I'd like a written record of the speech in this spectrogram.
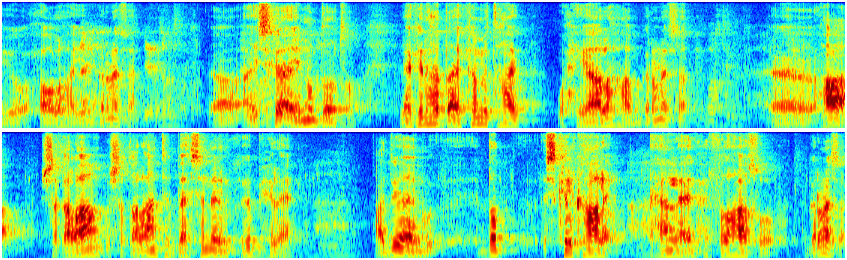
iyo xoolaha iyo ma garanaysaa. Dhici doonto. eh, ay iska ay iman doonto. Laakiin hadda ay ka mid tahay waxyaalaha ma garanaysaa. Important, Eh, ha shaqalaan shaqala-aanta baahsan aynu kaga bixi lahayn aha, haddii aynu dad skillkaale ahaan lahayn xirfadahaasoo garanaysa.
